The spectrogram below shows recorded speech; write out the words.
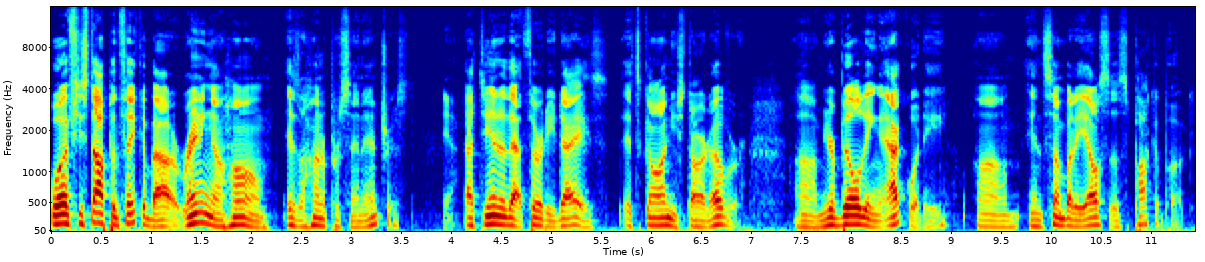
Well, if you stop and think about it, renting a home is 100% interest. Yeah. At the end of that 30 days, it's gone. You start over. Um, you're building equity um, in somebody else's pocketbook.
